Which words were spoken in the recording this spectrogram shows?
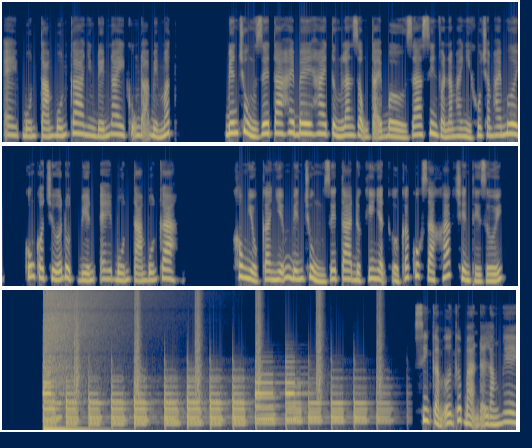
E484K nhưng đến nay cũng đã biến mất. Biến chủng Zeta hay B2 từng lan rộng tại bờ Gia Xin vào năm 2020, cũng có chứa đột biến E484K. Không nhiều ca nhiễm biến chủng Zeta được ghi nhận ở các quốc gia khác trên thế giới. Xin cảm ơn các bạn đã lắng nghe.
